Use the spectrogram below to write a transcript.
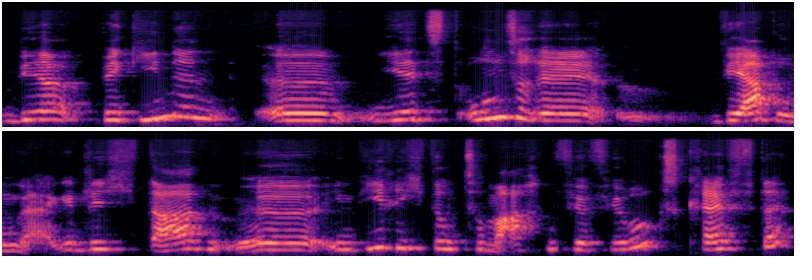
wir beginnen äh, jetzt unsere Werbung eigentlich da äh, in die Richtung zu machen für Führungskräfte.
